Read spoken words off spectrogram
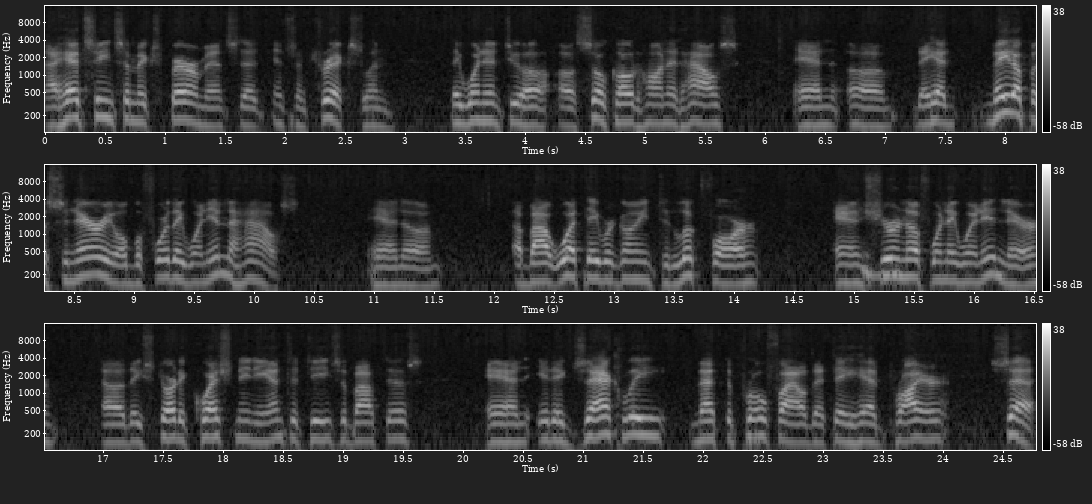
I had seen some experiments that and some tricks when they went into a, a so-called haunted house, and uh, they had made up a scenario before they went in the house, and uh, about what they were going to look for. And sure enough, when they went in there, uh, they started questioning the entities about this, and it exactly met the profile that they had prior set,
